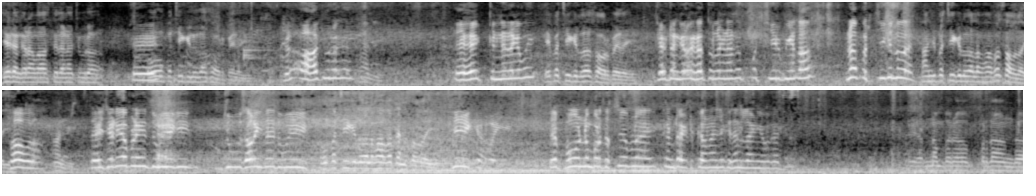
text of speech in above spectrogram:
ਜੇ ਡੰਗਰਾਂ ਵਾਸਤੇ ਲੈਣਾ ਚੂਰਾ ਤੇ ਉਹ 25 ਕਿਲੋ ਦਾ 100 ਰੁਪਏ ਦਾ ਜੀ। ਜਿਹੜਾ ਆਹ ਚੂਰਾ ਹੈ ਹਾਂਜੀ। ਇਹ ਕਿੰਨੇ ਦਾ ਹੈ ਬਾਈ? ਇਹ 25 ਕਿਲੋ ਦਾ 100 ਰੁਪਏ ਦਾ ਜੀ। ਜੇ ਡੰਗਰਾਂ ਖਾਤਰ ਲੈਣਾ ਤਾਂ 25 ਰੁਪਏ ਦਾ। ਨਾ 25 ਕਿਲੋ ਦਾ। ਹਾਂਜੀ 25 ਕਿਲੋ ਦਾ ਲਫਾਫਾ 100 ਦਾ ਜੀ। 100 ਦਾ। ਹਾਂਜੀ। ਤੇ ਜਿਹੜੀ ਆਪਣੀ ਦੂਈ ਹੈਗੀ ਜੂਸ ਵਾਲੀ ਤੇ ਦੂਈ। ਉਹ 25 ਕਿਲੋ ਦਾ ਲਫਾਫਾ 300 ਦਾ ਜੀ। ਠੀਕ ਹੈ ਬਾਈ। ਤੇ ਫੋਨ ਨੰਬਰ ਦੱਸਿਓ ਆਪਣਾ ਕੰਟੈਕਟ ਕਰਨਾ ਜੇ ਕਿਸੇ ਨੇ ਲੈਣੀ ਹੋਵੇ ਅੱਜ। ਯਾਰ ਨੰਬਰ ਪ੍ਰਧਾਨ ਦਾ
